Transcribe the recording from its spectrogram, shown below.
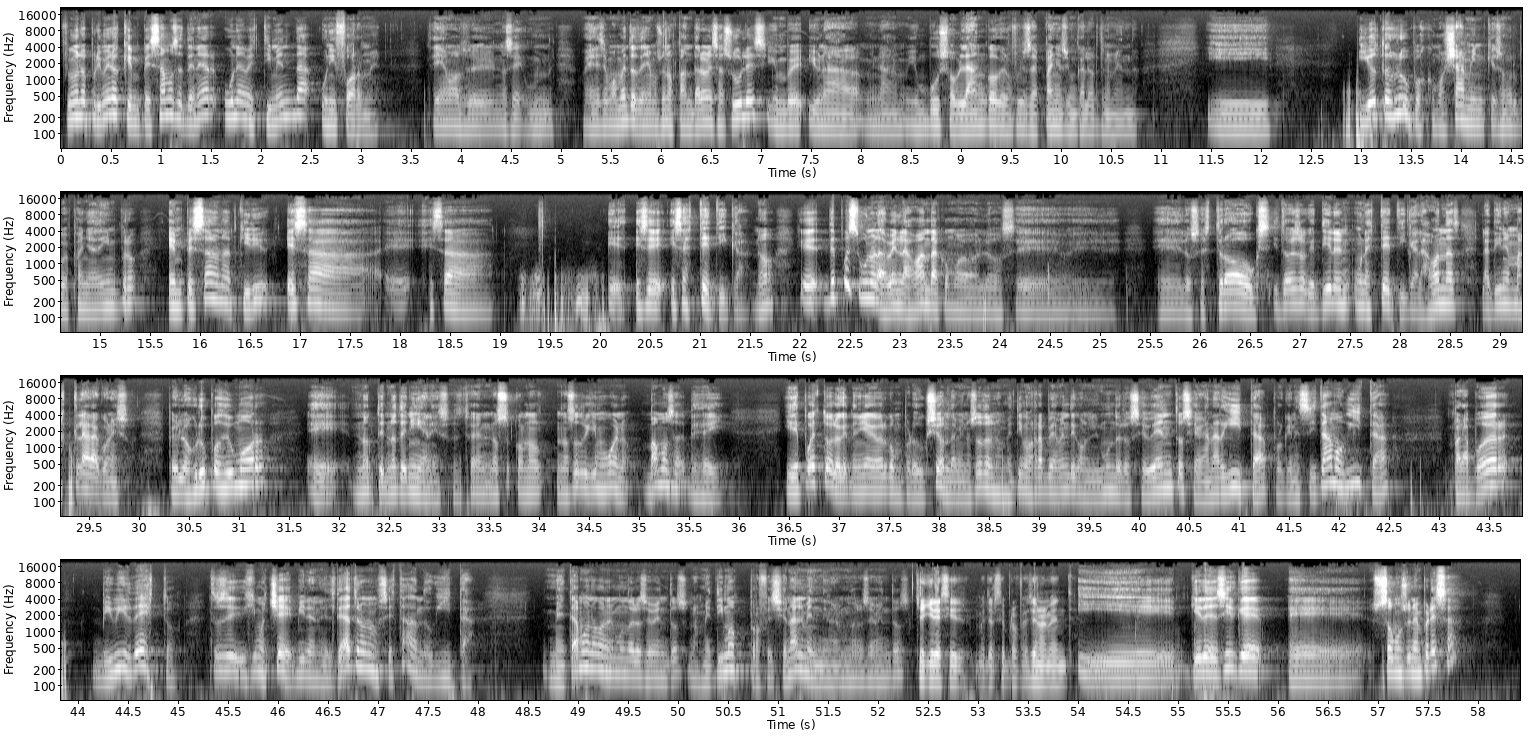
Fuimos los primeros que empezamos a tener una vestimenta uniforme. Teníamos, eh, no sé, en ese momento teníamos unos pantalones azules y un, y una- y un buzo blanco que nos fuimos a España, hace un calor tremendo. Y, y otros grupos, como Yamin, que es un grupo de España de impro, empezaron a adquirir esa, eh, esa, e- esa estética, ¿no? Que después uno la ve en las bandas como los, eh, los Strokes y todo eso que tienen una estética, las bandas la tienen más clara con eso, pero los grupos de humor eh, no, te- no tenían eso. Entonces, nos- nosotros dijimos, bueno, vamos a- desde ahí. Y después todo lo que tenía que ver con producción también. Nosotros nos metimos rápidamente con el mundo de los eventos y a ganar guita, porque necesitábamos guita para poder vivir de esto. Entonces dijimos, che, miren, el teatro no nos está dando guita. Metámonos con el mundo de los eventos, nos metimos profesionalmente en el mundo de los eventos. ¿Qué quiere decir meterse profesionalmente? Y quiere decir que eh, somos una empresa,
